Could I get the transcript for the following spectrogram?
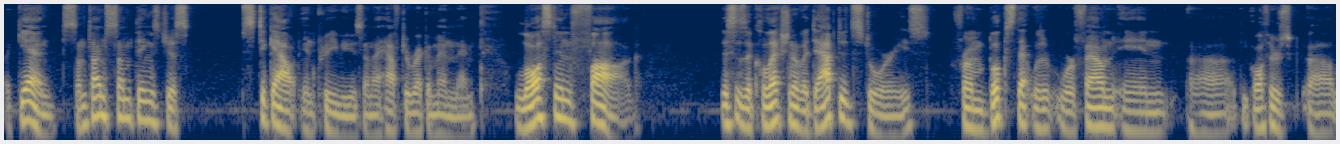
again, sometimes some things just stick out in previews and I have to recommend them. Lost in Fog. This is a collection of adapted stories from books that were, found in uh, the author's uh,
